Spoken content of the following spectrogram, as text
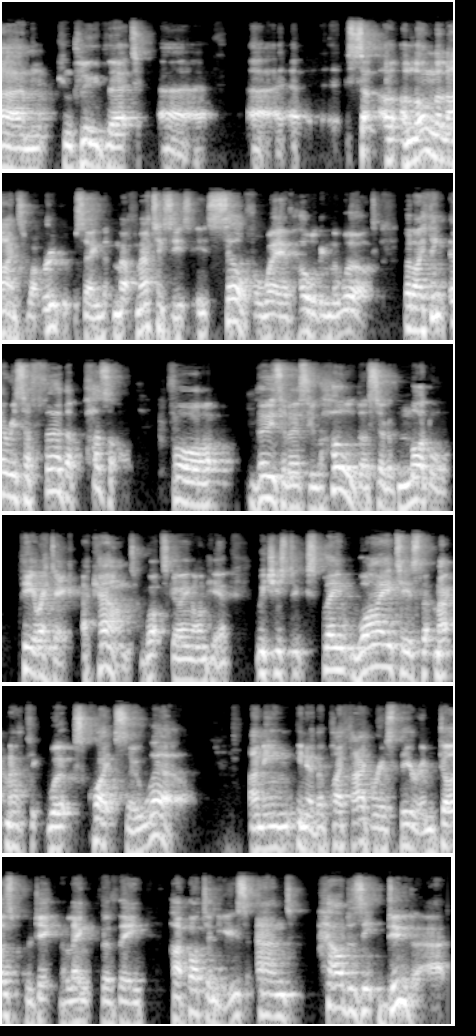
um, conclude that uh, uh, so, along the lines of what Rupert was saying, that mathematics is itself a way of holding the world. But I think there is a further puzzle for those of us who hold the sort of model theoretic account of what's going on here, which is to explain why it is that mathematics works quite so well. I mean, you know, the Pythagoras theorem does predict the length of the hypotenuse, and how does it do that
